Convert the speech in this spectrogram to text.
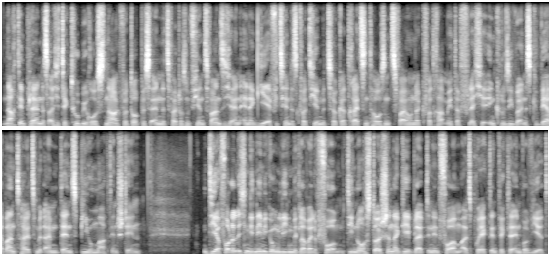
Nach den Plänen des Architekturbüros SNARK wird dort bis Ende 2024 ein energieeffizientes Quartier mit ca. 13.200 Quadratmeter Fläche inklusive eines Gewerbeanteils mit einem Dance Biomarkt entstehen. Die erforderlichen Genehmigungen liegen mittlerweile vor. Die North Deutschland AG bleibt in den Vorhaben als Projektentwickler involviert.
